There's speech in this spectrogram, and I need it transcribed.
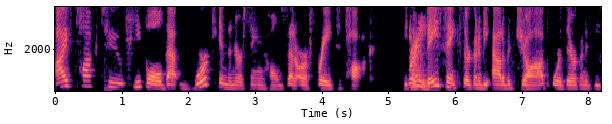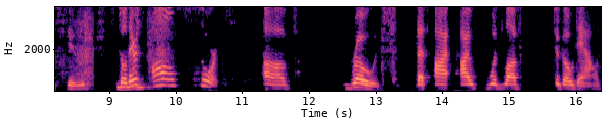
I've talked to people that work in the nursing homes that are afraid to talk because right. they think they're going to be out of a job or they're going to be sued. So mm-hmm. there's all sorts of roads that I, I would love to go down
